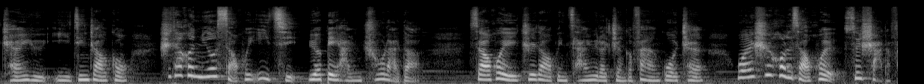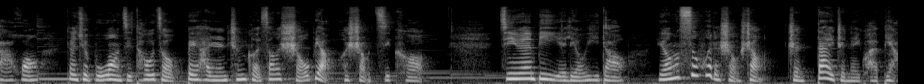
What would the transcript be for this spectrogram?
陈宇已经招供，是他和女友小慧一起约被害人出来的。小慧知道并参与了整个犯案过程。完事后的小慧虽傻得发慌，但却不忘记偷走被害人陈可香的手表和手机壳。金元碧也留意到梁思慧的手上正戴着那块表。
